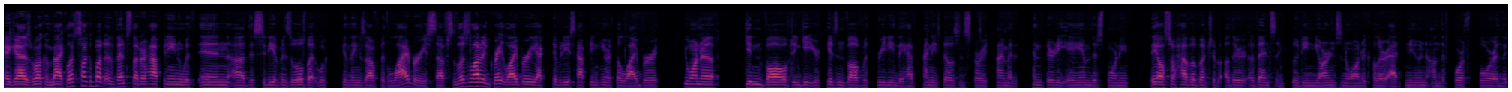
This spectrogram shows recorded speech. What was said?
Hey guys, welcome back. Let's talk about events that are happening within uh, the city of Missoula, but we're kicking things off with library stuff. So there's a lot of great library activities happening here at the library. If you want to get involved and get your kids involved with reading, they have Tiny Tales and Story Time at 10:30 a.m. this morning. They also have a bunch of other events, including Yarns and Watercolor at noon on the fourth floor in the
